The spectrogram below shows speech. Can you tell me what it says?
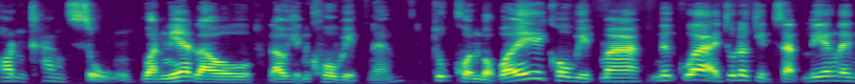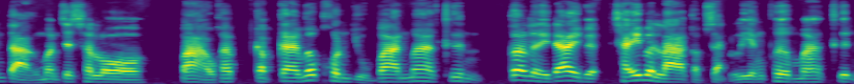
ค่อนข้างสูง วันนี้เราเราเห็นโควิดนะทุกคนบอกว่าเอ้ยโควิดมา นึกว่าธุรกิจสัตว์เลี้ยงอะไรต่างๆ มันจะชะลอเปล่าครับ กับการว่าคนอยู่บ้านมากขึ้น ก็เลยได้แบบใช้เวลากับสัตว์เลี้ยงเพิ่มมากขึ้น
